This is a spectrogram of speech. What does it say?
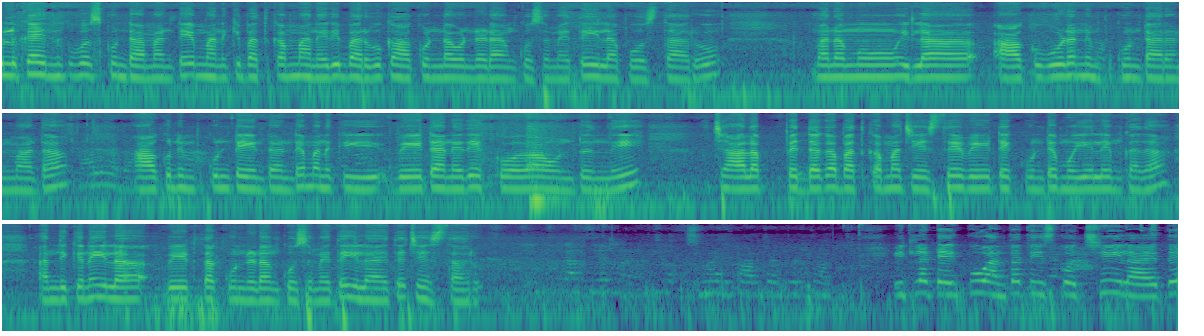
ఉలక ఎందుకు పోసుకుంటామంటే మనకి బతుకమ్మ అనేది బరువు కాకుండా ఉండడం కోసం అయితే ఇలా పోస్తారు. మనము ఇలా ఆకు కూడా నింపుకుంటారనమాట ఆకు నింపుకుంటే ఏంటంటే మనకి వెయిట్ అనేది ఎక్కువగా ఉంటుంది. చాలా పెద్దగా బతుకమ్మ చేస్తే వెయిట్ ఎక్కువ ఉంటే మొయ్యలేం కదా. అందుకనే ఇలా వెయిట్ తక్కువ ఉండడం కోసం అయితే ఇలా అయితే చేస్తారు. ఇట్లా టేకు అంతా తీసుకొచ్చి ఇలా అయితే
